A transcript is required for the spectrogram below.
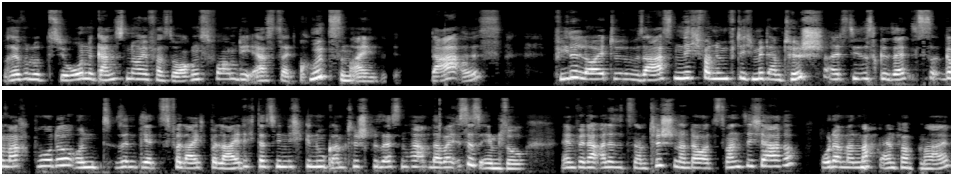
Revolution, eine ganz neue Versorgungsform, die erst seit kurzem eigentlich da ist Viele Leute saßen nicht vernünftig mit am Tisch, als dieses Gesetz gemacht wurde und sind jetzt vielleicht beleidigt, dass sie nicht genug am Tisch gesessen haben. Dabei ist es eben so. Entweder alle sitzen am Tisch und dann dauert es 20 Jahre oder man macht einfach mal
